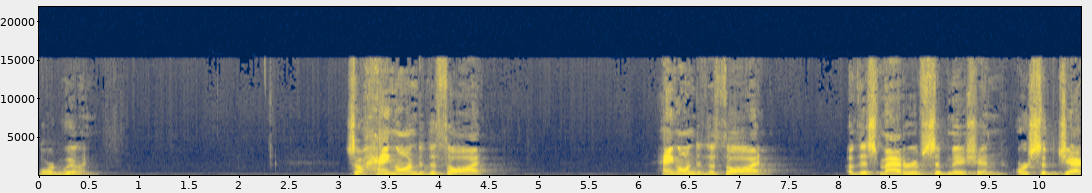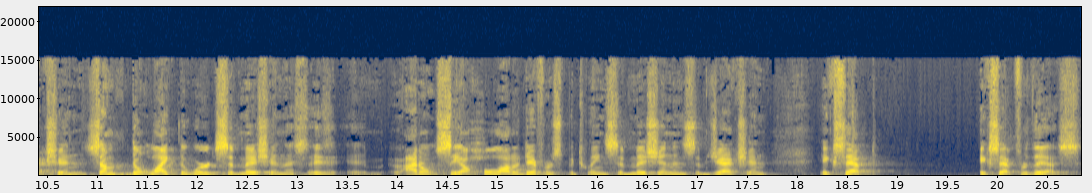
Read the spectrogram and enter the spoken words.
Lord willing. So hang on to the thought, hang on to the thought of this matter of submission or subjection. Some don't like the word submission. Is, I don't see a whole lot of difference between submission and subjection, except, except for this.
